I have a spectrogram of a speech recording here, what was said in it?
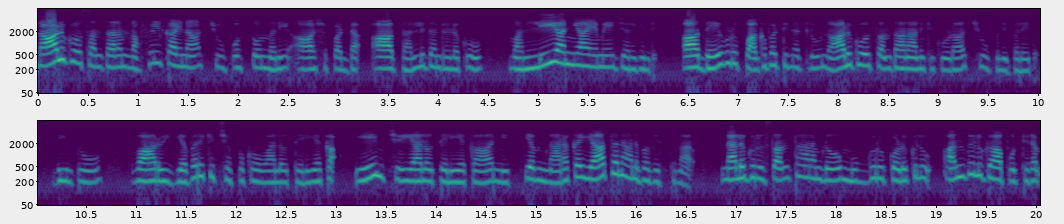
నాలుగో సంతానం నఫిల్కైనా చూపొస్తోందని ఆశపడ్డ ఆ తల్లిదండ్రులకు మళ్ళీ అన్యాయమే జరిగింది. ఆ దేవుడు పగబట్టినట్లు నాలుగో సంతానానికి కూడా చూపునివ్వలేదు. దీంతో వారు ఎవరికి చెప్పుకోవాలో తెలియక ఏం చేయాలో తెలియక నిత్యం నరకయాతన అనుభవిస్తున్నారు. నలుగురు సంతానంలో ముగ్గురు కొడుకులు అందులుగా పుట్టడం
